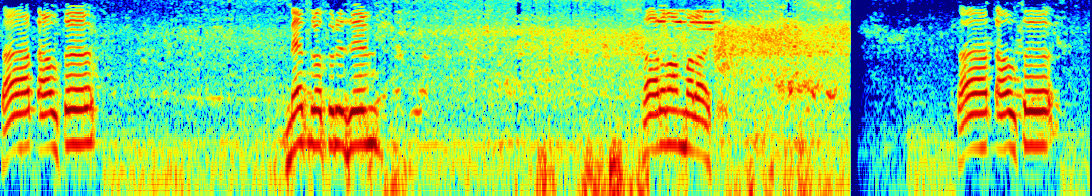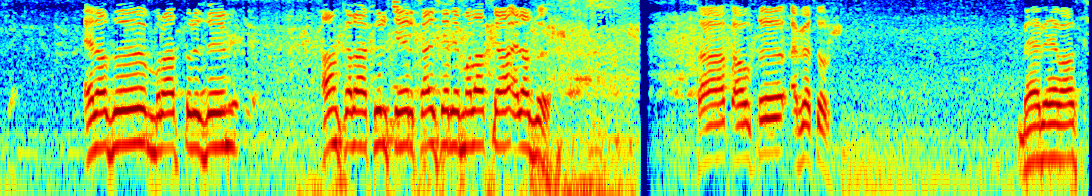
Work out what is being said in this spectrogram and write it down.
Saat 6 Metro Turizm. Kahramanmaraş Saat 6 Elazığ Murat Turizm Ankara, Kırşehir, Kayseri, Malatya, Elazığ. Saat 6 Ebetur. BB Bas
